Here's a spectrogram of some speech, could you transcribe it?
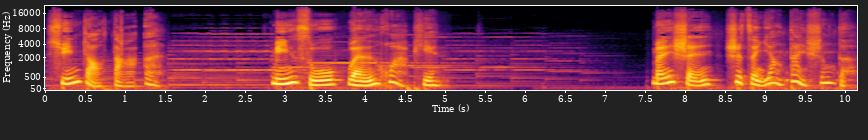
寻找答案。民俗文化篇：门神是怎样诞生的？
